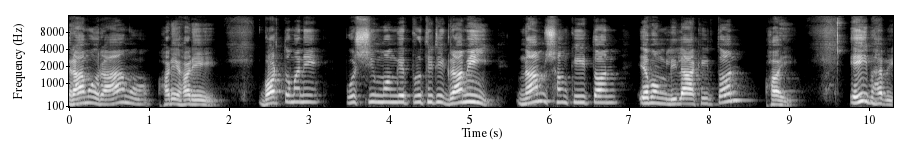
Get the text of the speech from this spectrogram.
রাম রাম, হরে হরে। বর্তমানে পশ্চিমবঙ্গের প্রতিটি গ্রামেই নাম সংকীর্তন এবং লীলা কীর্তন হয়। এইভাবে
